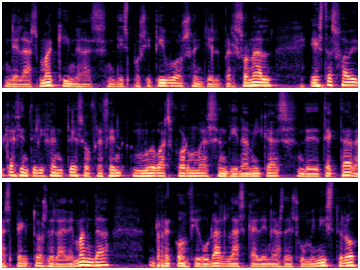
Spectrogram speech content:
de las máquinas, dispositivos y el personal, estas fábricas inteligentes ofrecen nuevas formas dinámicas de detectar aspectos de la demanda, reconfigurar las cadenas de suministro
